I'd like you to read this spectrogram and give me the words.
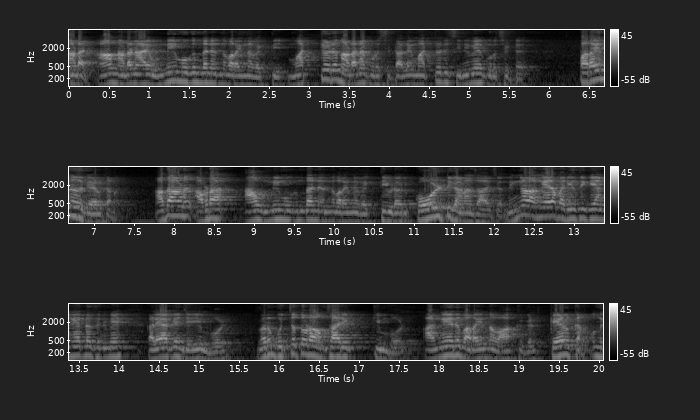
നടൻ ആ നടനായ ഉണ്ണി മുകുന്ദൻ എന്ന് പറയുന്ന വ്യക്തി മറ്റൊരു നടനെ കുറിച്ചിട്ട് അല്ലെങ്കിൽ മറ്റൊരു സിനിമയെ കുറിച്ചിട്ട് പറയുന്നത് കേൾക്കണം. അതാണ് അവിടെ ആ ഉണ്ണി മുകുന്ദൻ എന്ന് പറയുന്ന വ്യക്തിയുടെ ഒരു ക്വാളിറ്റി കാണാൻ സാധിച്ചത്. നിങ്ങൾ അങ്ങേരെ പരിഹസിക്കുകയും അങ്ങേരുടെ സിനിമയെ കളിയാക്കുകയും ചെയ്യുമ്പോൾ വെറും പുച്ഛത്തോടെ സംസാരിക്കുമ്പോൾ അങ്ങേര് പറയുന്ന വാക്കുകൾ കേൾക്കണം. ഒന്ന്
